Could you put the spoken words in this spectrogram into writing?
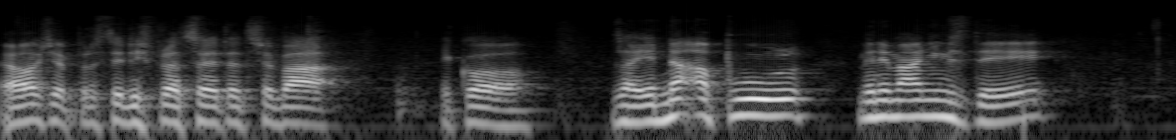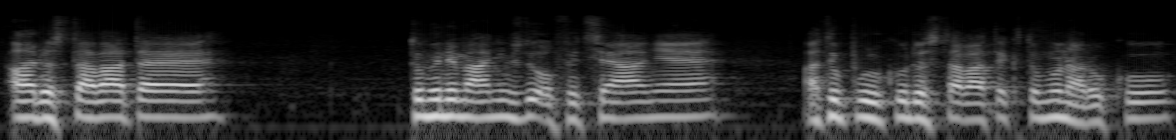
Jo, že prostě když pracujete třeba jako za jedna a půl minimální mzdy, ale dostáváte tu minimální mzdu oficiálně a tu půlku dostáváte k tomu na ruku,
